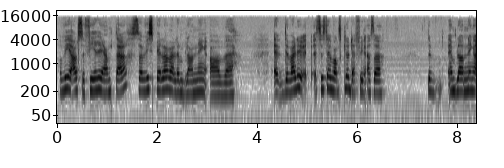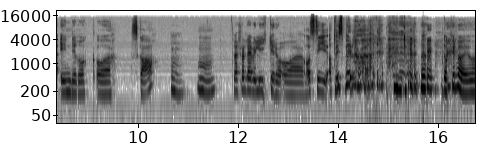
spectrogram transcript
Og vi er altså fire jenter, så vi spiller vel en blanding av eh, Det er veldig Jeg syns det er vanskelig å definere Altså det er en blanding av indie-rock og ska. Mm. Mm. Det er i hvert fall det vi liker å, å å si at vi spiller. Men dere var, jo,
